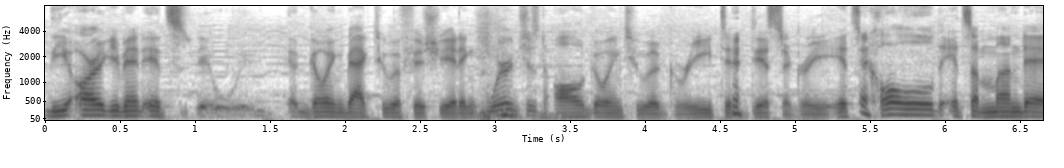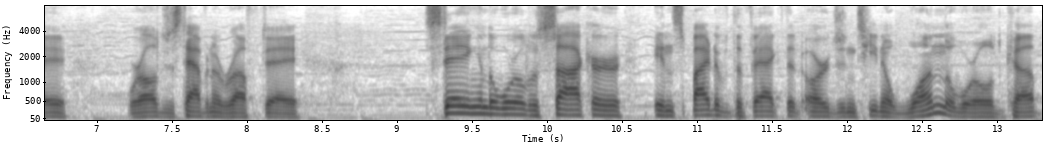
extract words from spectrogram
the argument. It's uh, going back to officiating. We're just all going to agree to disagree. It's cold. It's a Monday. We're all just having a rough day. Staying in the world of soccer, in spite of the fact that Argentina won the World Cup,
